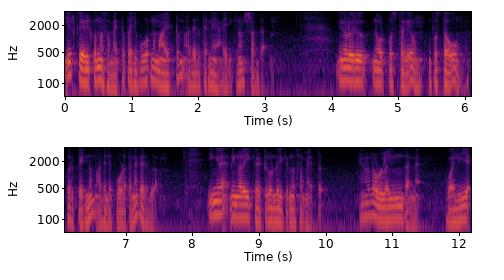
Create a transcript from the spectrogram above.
ഈ കേൾക്കുന്ന സമയത്ത് പരിപൂർണമായിട്ടും അതിൽ തന്നെ ആയിരിക്കണം ശ്രദ്ധ. നിങ്ങളൊരു നോട്ട് പുസ്തകവും പുസ്തകവും ഒരു പെന്നും അതിന്റെ കൂടെ തന്നെ കരുതുക. ഇങ്ങനെ നിങ്ങൾ ഈ കേട്ടുകൊണ്ടിരിക്കുന്ന സമയത്ത് നിങ്ങളുടെ ഉള്ളിൽ നിന്ന് തന്നെ വലിയ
